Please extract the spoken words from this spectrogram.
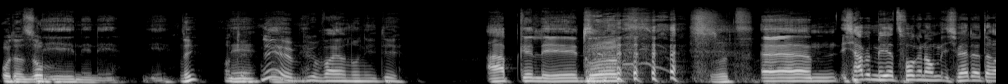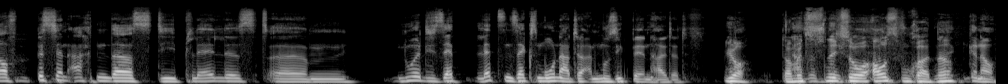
Oder so. Nee, nee, nee. nee. Nee? Okay. Nee, Nee, nee, war ja nur eine Idee. Abgelehnt. Gut. Gut. Ähm, ich habe mir jetzt vorgenommen, ich werde darauf ein bisschen achten, dass die Playlist ähm, nur die letzten sechs Monate an Musik beinhaltet. Ja, damit Also es nicht so auswuchert, ne? Genau.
